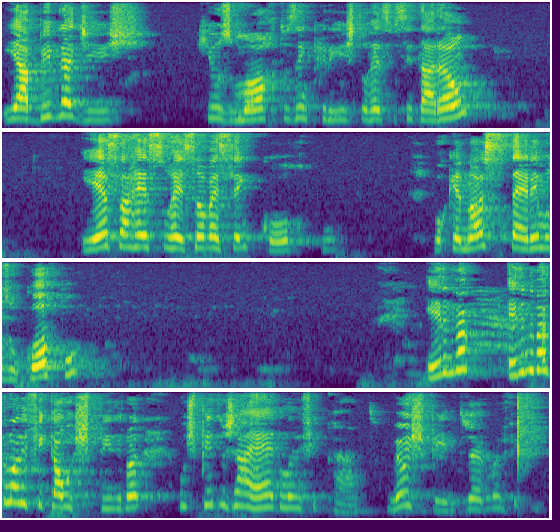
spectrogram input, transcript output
E a Bíblia diz que os mortos em Cristo ressuscitarão. E essa ressurreição vai ser em corpo. Porque nós teremos um corpo Ele não vai, ele não vai glorificar o Espírito. O Espírito já é glorificado. Meu Espírito já é glorificado.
